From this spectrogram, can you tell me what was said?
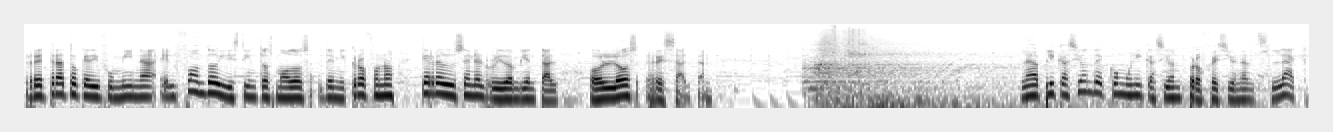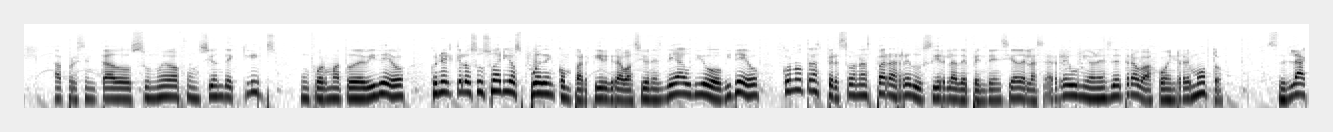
retrato que difumina el fondo y distintos modos de micrófono que reducen el ruido ambiental o los resaltan. La aplicación de comunicación profesional Slack ha presentado su nueva función de Clips, un formato de video con el que los usuarios pueden compartir grabaciones de audio o video con otras personas para reducir la dependencia de las reuniones de trabajo en remoto. Slack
